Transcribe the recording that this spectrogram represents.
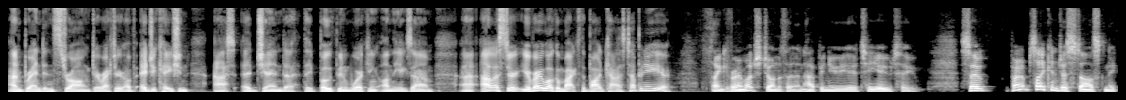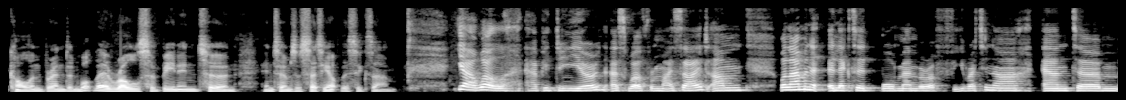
and Brendan Strong, Director of Education at Agenda. They've both been working on the exam. Uh, Alistair, you're very welcome back to the podcast. Happy New Year. Thank you very much, Jonathan, and Happy New Year to you too. So, perhaps I can just ask Nicole and Brendan what their roles have been in turn in terms of setting up this exam. Yeah, well, happy new year as well from my side. Um, well, I'm an elected board member of EURetina, and um,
